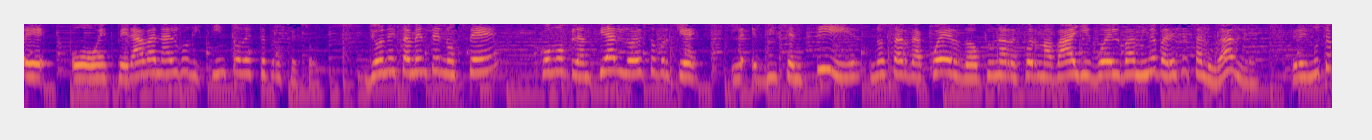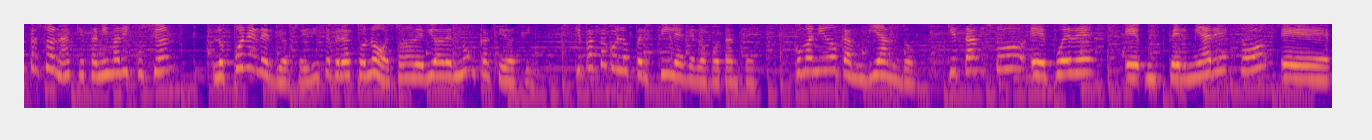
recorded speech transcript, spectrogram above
eh, o esperaban algo distinto de este proceso. Yo honestamente no sé cómo plantearlo eso porque disentir, no estar de acuerdo, que una reforma vaya y vuelva, a mí me parece saludable. Pero hay muchas personas que esta misma discusión los pone nerviosos y dice, pero esto no, esto no debió haber nunca sido así. ¿Qué pasa con los perfiles de los votantes? ¿Cómo han ido cambiando? ¿Qué tanto eh, puede eh, permear esto eh,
